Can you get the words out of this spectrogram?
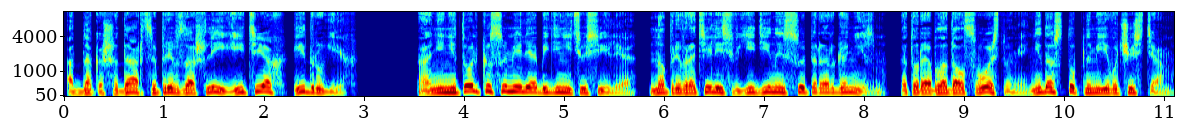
Однако шидарцы превзошли и тех, и других. Они не только сумели объединить усилия, но превратились в единый суперорганизм, который обладал свойствами, недоступными его частям.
